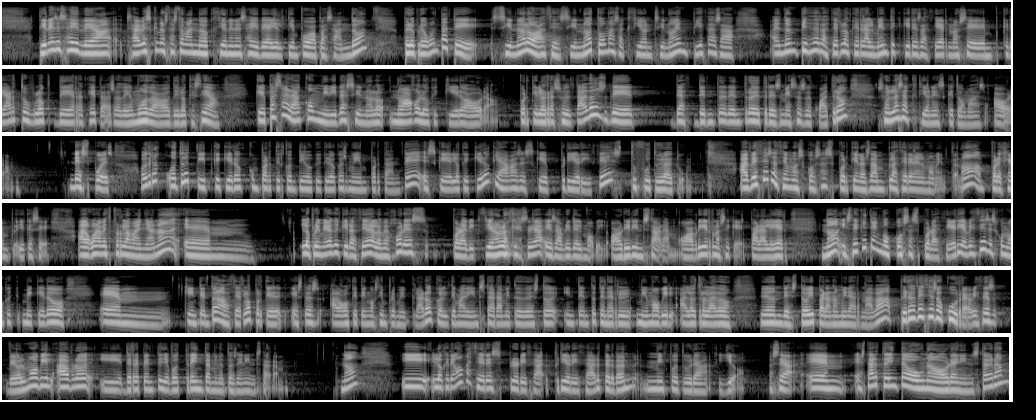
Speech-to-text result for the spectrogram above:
tienes esa idea, sabes que no estás tomando acción en esa idea y el tiempo va pasando, pero pregúntate si no lo haces, si no tomas acción, si no empiezas a, no empiezas a hacer lo que realmente quieres hacer, no sé, crear tu blog de recetas o de moda o de lo que sea. ¿Qué pasará con mi vida si no, no hago lo que quiero ahora? Porque los resultados de dentro, dentro de tres meses o cuatro son las acciones que tomas ahora. Después, otra, otro tip que quiero compartir contigo que creo que es muy importante es que lo que quiero que hagas es que priorices tu futuro tú. A veces hacemos cosas porque nos dan placer en el momento, ¿no? Por ejemplo, yo qué sé, alguna vez por la mañana em, lo primero que quiero hacer a lo mejor es por adicción o lo que sea, es abrir el móvil o abrir Instagram o abrir no sé qué para leer, ¿no? Y sé que tengo cosas por hacer y a veces es como que me quedo, em, que intento no hacerlo porque esto es algo que tengo siempre muy claro, con el tema de Instagram y todo esto, intento tener mi móvil al otro lado de donde estoy para no mirar nada, pero a veces ocurre, a veces veo el móvil, abro y de repente llevo 30 minutos en Instagram, ¿no? Y lo que tengo que hacer es priorizar, priorizar perdón, mi futura yo. O sea, em, estar 30 o una hora en Instagram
